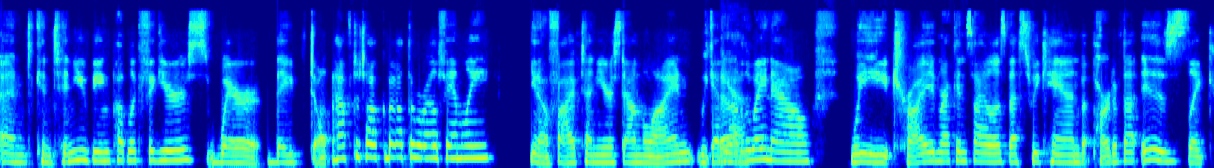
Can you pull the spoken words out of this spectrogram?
and continue being public figures where they don't have to talk about the royal family. You know, five, ten years down the line, we get it out of the way now. We try and reconcile as best we can, but part of that is like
